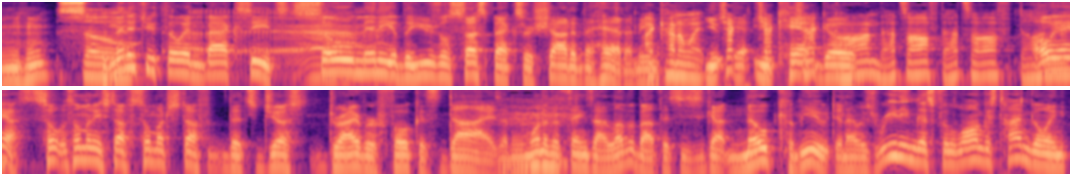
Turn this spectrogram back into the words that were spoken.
Mm-hmm. So The minute you throw in back seats, so many of the usual suspects are shot in the head. I mean, I kind of went You, check, you check, can't check, go. on. That's off. That's off. Done. Oh yeah, yeah. So so many stuff, so much stuff that's just driver focused dies. I mean, one of the things I love about this is he's got no commute, and I was reading this for the longest time, going.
